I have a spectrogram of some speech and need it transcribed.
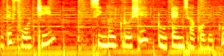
ಮತ್ತು four chain single crochet two times ಹಾಕೋಬೇಕು.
